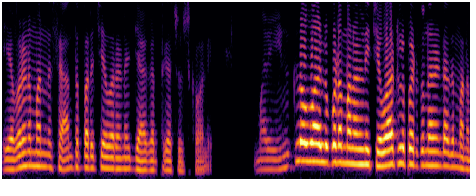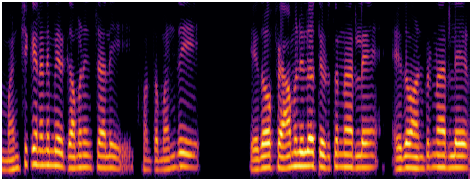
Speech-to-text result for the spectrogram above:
ఎవరిని మనల్ని శాంతపరిచేవారనేది జాగ్రత్తగా చూసుకోవాలి. మరి ఇంట్లో వాళ్ళు కూడా మనల్ని చివాట్లు పెడుతున్నారంటే అది మన మంచికేనని మీరు గమనించాలి. కొంతమంది ఏదో ఫ్యామిలీలో తిడుతున్నారులే, ఏదో అంటున్నారులే,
